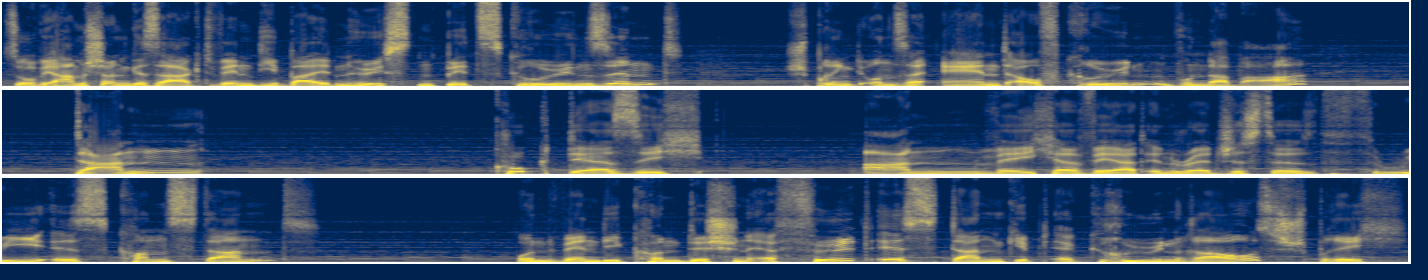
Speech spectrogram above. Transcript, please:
So, wir haben schon gesagt, wenn die beiden höchsten Bits grün sind, springt unser AND auf grün. Wunderbar. Dann guckt der sich an, welcher Wert in Register 3 ist konstant. Und wenn die Condition erfüllt ist, dann gibt er grün raus. Sprich,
